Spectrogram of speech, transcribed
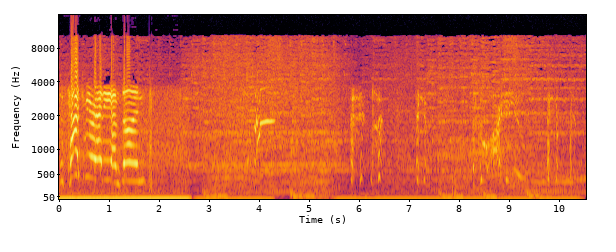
Just catch me already. I'm done. Who are you?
